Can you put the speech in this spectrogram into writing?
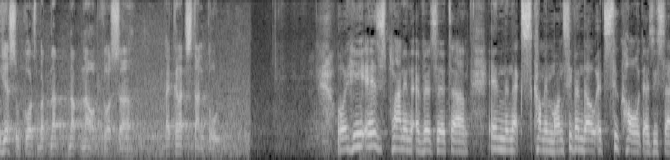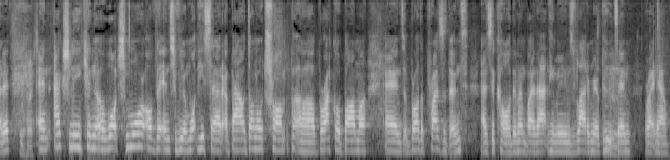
Yes, of course, but not, not now because uh, I cannot stand cold. Well, he is planning a visit uh, in the next coming months, even though it's too cold, as he said it. Right. And actually, you can uh, watch more of the interview and what he said about Donald Trump, uh, Barack Obama, and brother president, as he called him. And by that, he means Vladimir Putin mm. right now.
